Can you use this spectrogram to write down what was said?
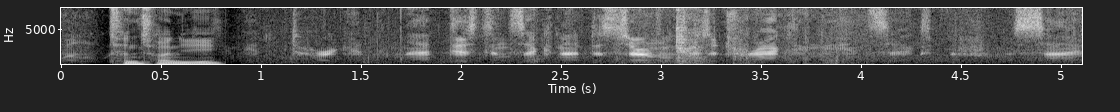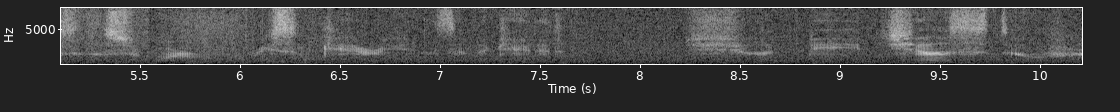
well away 천천히 from the target. From that distance, I could not discern what was attracting the insects, but from the size of the swarm, recent carrion is indicated. Should be just over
